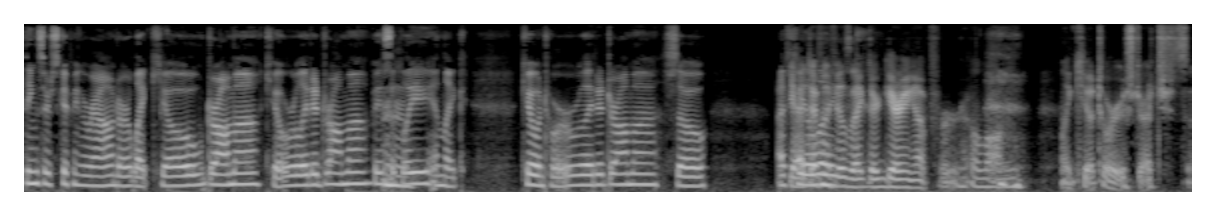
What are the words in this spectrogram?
things they're skipping around are like Kyo drama, Kyo related drama, basically, mm-hmm. and like Kyo and Toru related drama. So I yeah, feel it definitely like feels like they're gearing up for a long, like Kyotoru stretch. So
